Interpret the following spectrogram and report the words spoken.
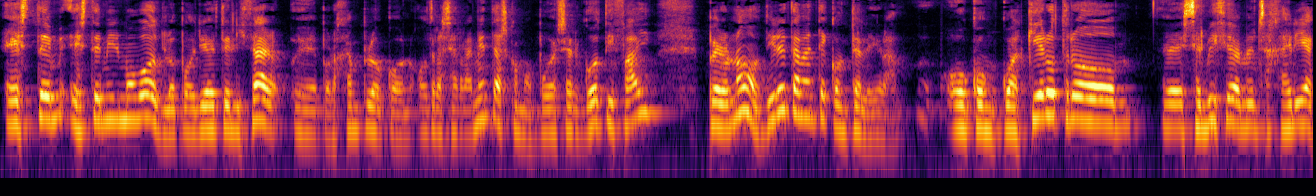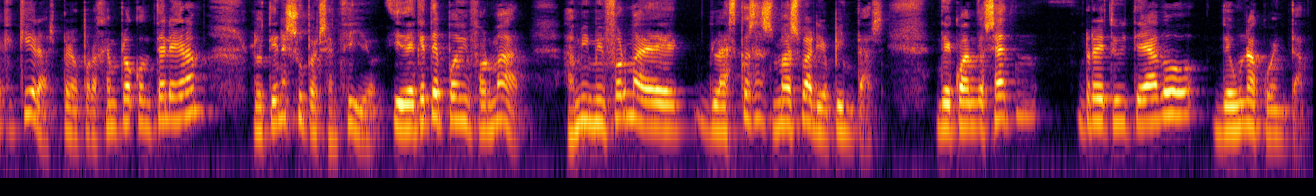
Este, este, mismo bot lo podría utilizar, eh, por ejemplo, con otras herramientas como puede ser Gotify, pero no, directamente con Telegram o con cualquier otro eh, servicio de mensajería que quieras. Pero, por ejemplo, con Telegram lo tienes súper sencillo. ¿Y de qué te puedo informar? A mí me informa de las cosas más variopintas, de cuando se ha retuiteado de una cuenta,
